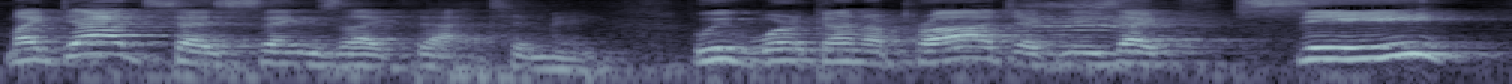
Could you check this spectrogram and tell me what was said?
My dad says things like that to me. We work on a project and he's like, see,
